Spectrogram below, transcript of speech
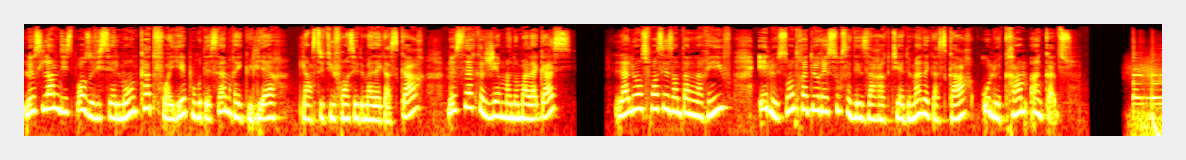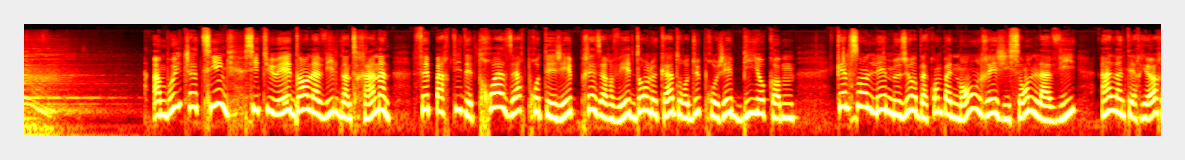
le SLAM dispose officiellement de quatre foyers pour des scènes régulières. L'Institut français de Madagascar, le Cercle germano-malagas, l'Alliance française rive et le Centre de ressources des arts actuels de Madagascar ou le CRAM Ankatsu. Singh, situé dans la ville d'Antranan, fait partie des trois aires protégées préservées dans le cadre du projet Biocom. Quelles sont les mesures d'accompagnement régissant la vie à l'intérieur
